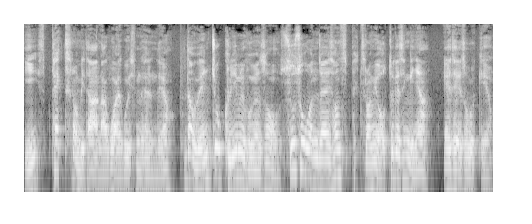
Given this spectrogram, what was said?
이 스펙트럼이다 라고 알고 있으면 되는데요. 일단 왼쪽 그림을 보면서 수소 원자의 선 스펙트럼이 어떻게 생기냐? 에 대해서 볼게요.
